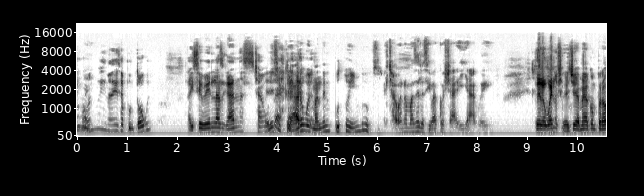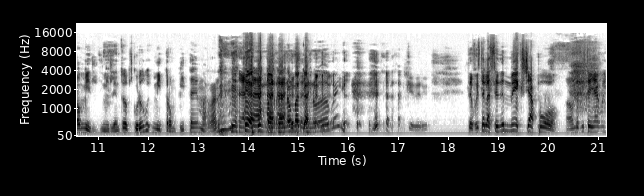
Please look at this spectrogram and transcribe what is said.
Simón, güey. Nadie se apuntó, güey. Ahí se ven las ganas, chavos. Claro, güey, manden puto inbox. El chavo nada más se les iba a cochar y ya, güey. Pero bueno, De hecho, ya me había comprado mis, mis lentes oscuros, güey. Mi trompita de marrano. Marrano macanudo, güey. Qué verga. Te fuiste a la CDMX, Chapo. ¿A dónde fuiste allá, güey?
